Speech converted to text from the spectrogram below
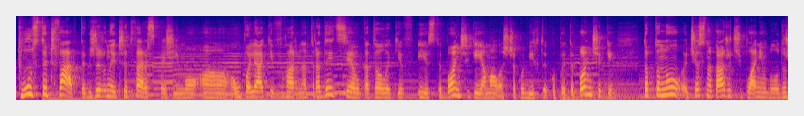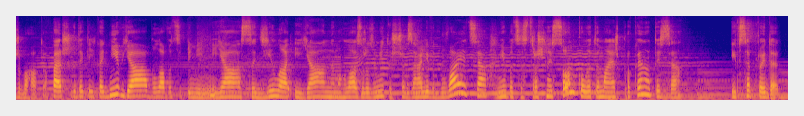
тлустий чвартик, жирний четвер, скажімо. А у поляків гарна традиція, у католиків їсти пончики. Я мала ще побігти купити пончики. Тобто, ну чесно кажучи, планів було дуже багато. Перших декілька днів я була в оцепенінні. Я сиділа і я не могла зрозуміти, що взагалі відбувається. Ніби це страшний сон, коли ти маєш прокинутися, і все пройде.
